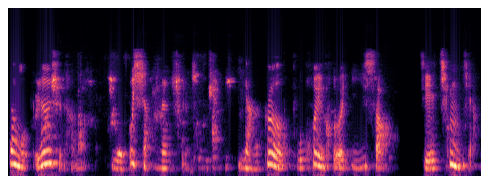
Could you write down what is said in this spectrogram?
但我不认识他们，也不想认识。雅各不会和以扫结亲家。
